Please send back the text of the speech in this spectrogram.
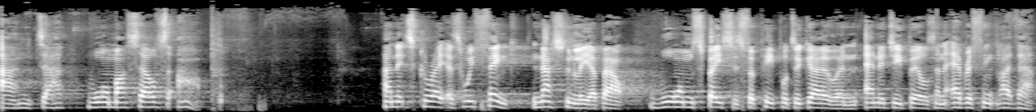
and uh, warm ourselves up. And it's great as we think nationally about warm spaces for people to go and energy bills and everything like that.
